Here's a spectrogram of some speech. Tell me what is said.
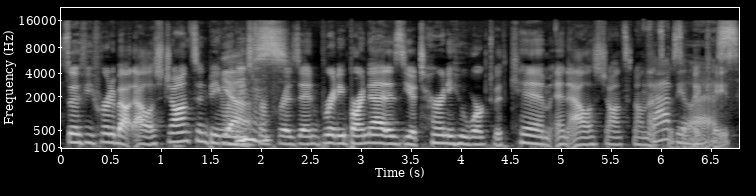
So if you've heard about Alice Johnson being released from prison, Brittany Barnett is the attorney who worked with Kim and Alice Johnson on that specific case.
